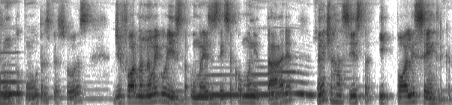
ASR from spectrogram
junto com outras pessoas de forma não egoísta, uma existência comunitária, antirracista e policêntrica.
